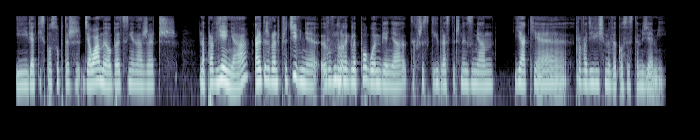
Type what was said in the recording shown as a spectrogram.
i w jaki sposób też działamy obecnie na rzecz naprawienia, ale też wręcz przeciwnie, równolegle pogłębienia tych wszystkich drastycznych zmian, jakie prowadziliśmy w ekosystem Ziemi.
